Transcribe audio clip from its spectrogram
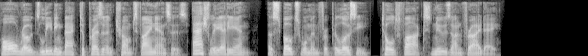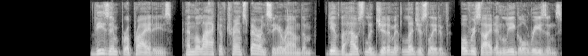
all roads leading back to President Trump's finances, Ashley Etienne, a spokeswoman for Pelosi, told Fox News on Friday. These improprieties, and the lack of transparency around them, give the House legitimate legislative, oversight and legal reasons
